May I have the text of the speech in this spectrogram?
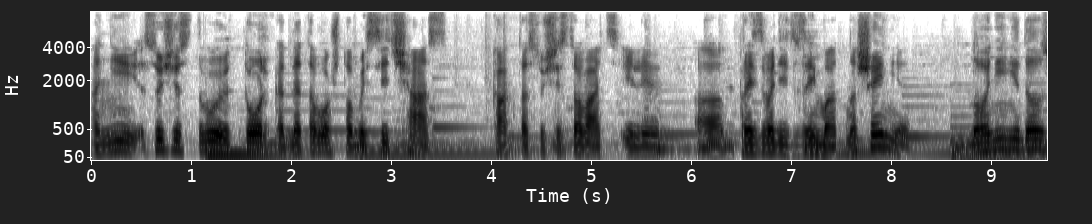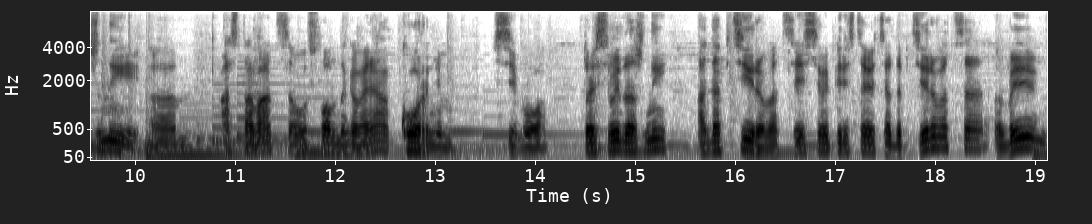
они существуют только для того, чтобы сейчас как-то существовать или э, производить взаимоотношения, но они не должны эм, оставаться, условно говоря, корнем всего. То есть вы должны адаптироваться. Если вы перестаете адаптироваться, вы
